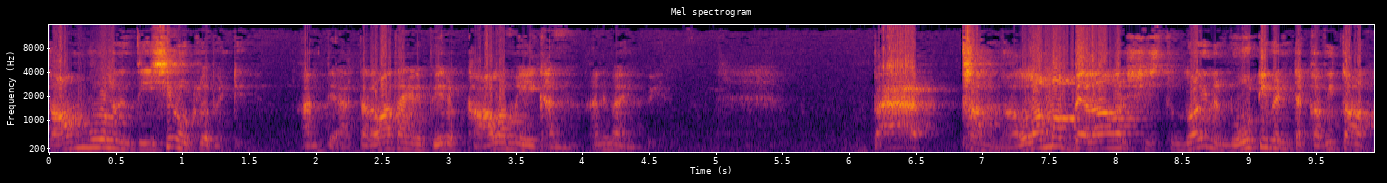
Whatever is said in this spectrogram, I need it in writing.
తాంబూలను తీసి నోట్లో పెట్టింది. అంతే ఆ తర్వాత ఆయన పేరు కాలమేఘన్ అని మారిపోయింది. పెద్ద నల్లమబ్బ ఎలా వర్షిస్తుందో ఆయన నోటి వెంట కవితా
